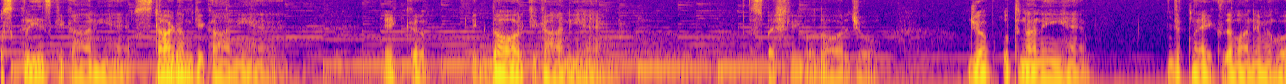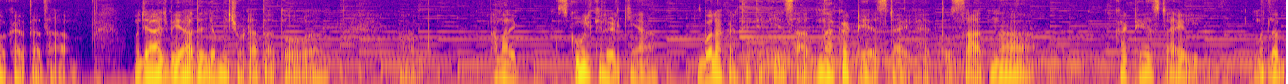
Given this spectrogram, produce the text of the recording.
उस क्रेज़ की कहानी है, उस स्टारडम की कहानी है, एक एक दौर की कहानी है स्पेशली वो दौर जो जो अब उतना नहीं है जितना एक ज़माने में हुआ करता था। मुझे आज भी याद है जब मैं छोटा था तो हमारे स्कूल की लड़कियाँ बोला करती थी कि ये साधना कट हेयर स्टाइल है तो साधना कट हेयर स्टाइल मतलब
